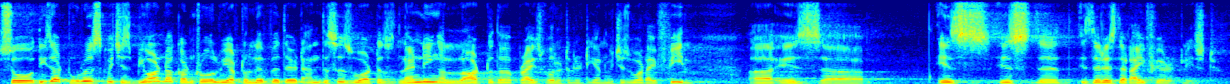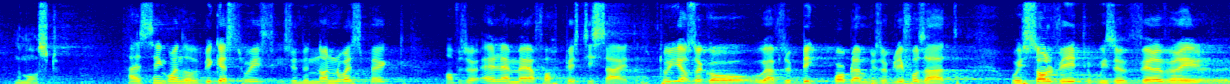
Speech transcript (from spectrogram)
So these are two risks which is beyond our control, we have to live with it, and this is what is lending a lot to the price volatility, and which is what I feel uh, is, uh, is, is, the, is the risk that I fear at least the most. I think one of the biggest risks is in the non-respect of the LMR for pesticide. Two years ago, we have the big problem with the glyphosate. We solve it with a very, very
